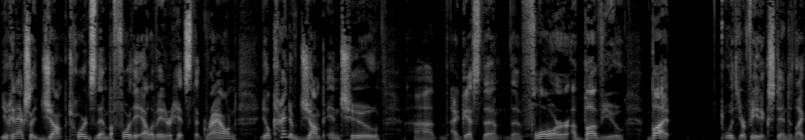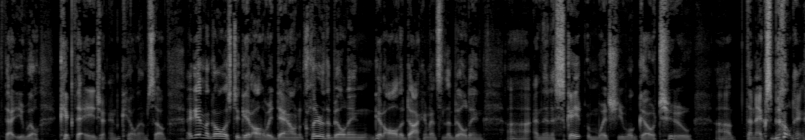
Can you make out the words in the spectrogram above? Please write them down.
You can actually jump towards them before the elevator hits the ground. You'll kind of jump into uh, i guess the the floor above you but with your feet extended like that, you will kick the agent and kill him. So, again, the goal is to get all the way down, clear the building, get all the documents in the building, uh, and then escape, in which you will go to uh, the next building.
